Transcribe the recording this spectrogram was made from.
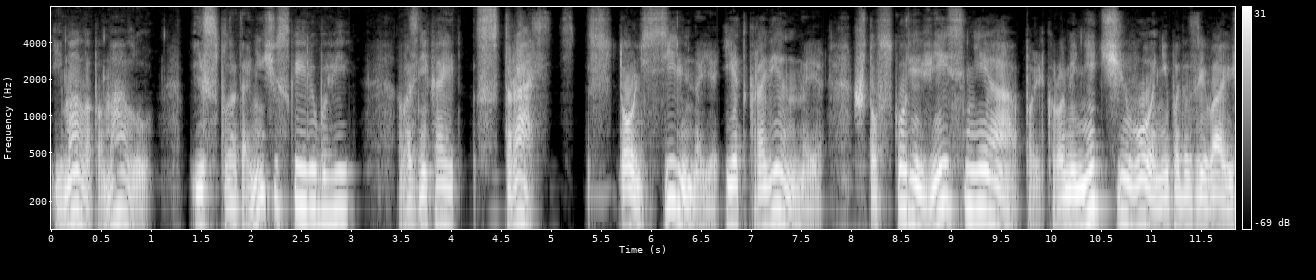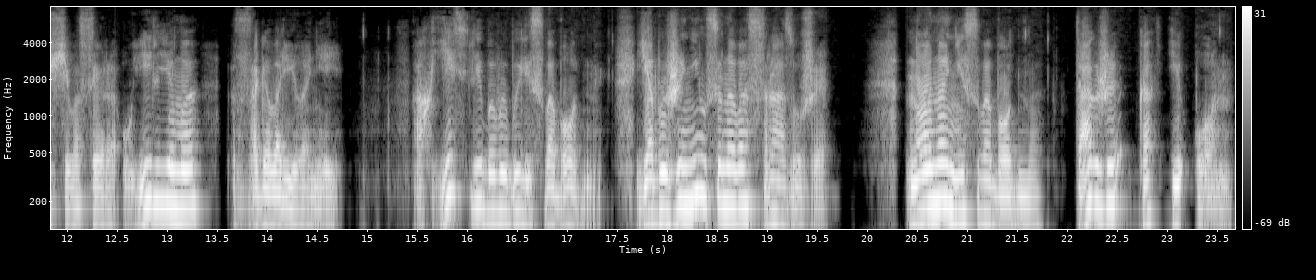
и мало-помалу из платонической любви возникает страсть, столь сильная и откровенная, что вскоре весь Неаполь, кроме ничего не подозревающего сэра Уильяма, заговорил о ней. «Ах, если бы вы были свободны, я бы женился на вас сразу же!» Но она не свободна, так же, как и он.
